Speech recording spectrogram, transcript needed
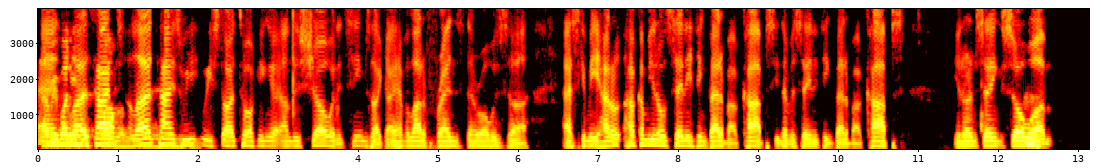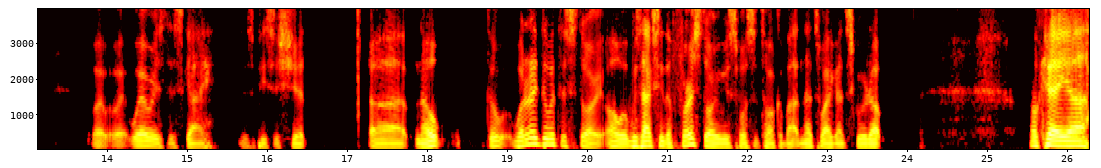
And Everybody a lot of times, problems, a lot of times we we start talking uh, on this show, and it seems like I have a lot of friends. that are always uh, asking me, "How do how come you don't say anything bad about cops? You never say anything bad about cops." You know what I'm saying? So, Mm. um, where, where- where is this guy? This piece of shit. Uh, nope. What did I do with this story? Oh, it was actually the first story we were supposed to talk about, and that's why I got screwed up. Okay, uh,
